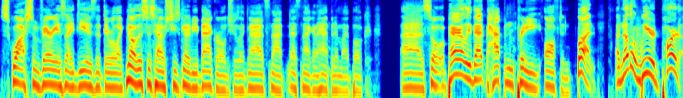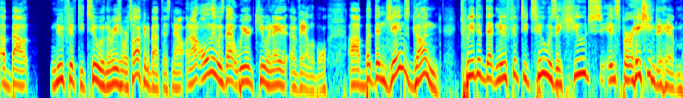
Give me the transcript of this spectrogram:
squash some various ideas that they were like no this is how she's going to be Batgirl. And she was like nah it's not that's not going to happen in my book. Uh, so apparently that happened pretty often. But another weird part about New 52 and the reason we're talking about this now not only was that weird Q&A available uh, but then James Gunn tweeted that New 52 was a huge inspiration to him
